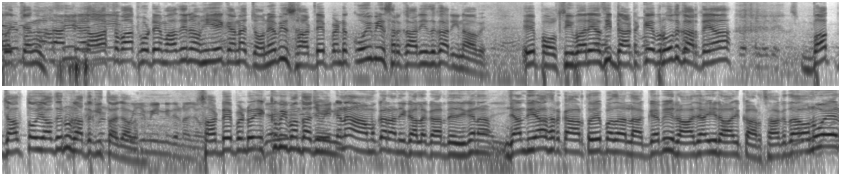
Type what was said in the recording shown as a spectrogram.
ਕੋਈ ਚੰਗ ਅਸੀਂ ਲਾਸਟ ਵਾਰ ਤੁਹਾਡੇ ਮਾਧਿਅਮ ਰਾਹੀਂ ਇਹ ਕਹਿਣਾ ਚਾਹੁੰਦੇ ਹਾਂ ਵੀ ਸਾਡੇ ਪਿੰਡ ਕੋਈ ਵੀ ਸਰਕਾਰੀ ਅਧਿਕਾਰੀ ਨਾ ਆਵੇ। ਇਹ ਪਾਲਿਸੀ ਬਾਰੇ ਅਸੀਂ ਡਟ ਕੇ ਵਿਰੋਧ ਕਰਦੇ ਹਾਂ। ਬਹੁਤ ਜਲਦ ਤੋਂ ਜਲਦ ਇਹਨੂੰ ਰੱਦ ਕੀਤਾ ਜਾਵੇ। ਸਾਡੇ ਪਿੰਡੋਂ ਇੱਕ ਵੀ ਬੰਦਾ ਜ਼ਮੀਨ ਨਹੀਂ। ਨਾ ਆਮ ਘਰਾਂ ਦੀ ਗੱਲ ਕਰਦੇ ਸੀਗੇ ਨਾ ਜਾਂਦੀ ਆ ਸਰਕਾਰ ਤੋਂ ਇਹ ਪਤਾ ਲੱਗ ਗਿਆ ਵੀ ਰਾਜਾ ਹੀ ਰਾਜ ਕਰ ਸਕਦਾ। ਉਹਨੂੰ ਇਹ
